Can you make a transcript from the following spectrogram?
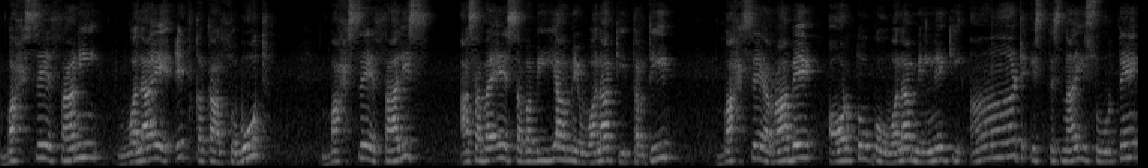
बहस सानी वलाए इत्क का सबूत, बहस सालिस असब सबबिया में वला की तरतीब, बहस राबे औरतों को वला मिलने की आठ इस्तेसनाई सूरतें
